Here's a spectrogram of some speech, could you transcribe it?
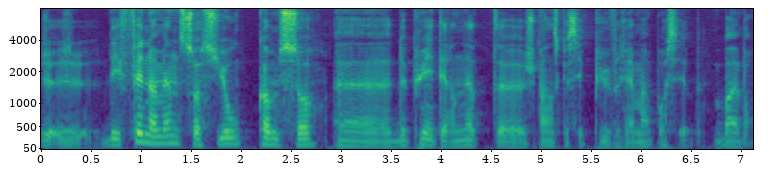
des phénomènes sociaux comme ça euh, depuis Internet, euh, je pense que c'est plus vraiment possible. Ben bon.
